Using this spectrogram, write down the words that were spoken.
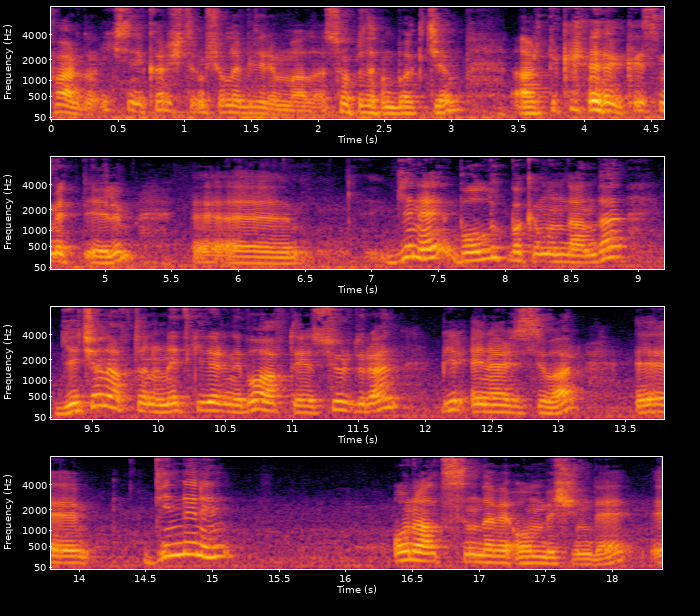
pardon ikisini karıştırmış olabilirim valla. Sonradan bakacağım. Artık kısmet diyelim. E, yine bolluk bakımından da geçen haftanın etkilerini bu haftaya sürdüren bir enerjisi var. E, dinlenin 16'sında ve 15'inde e,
